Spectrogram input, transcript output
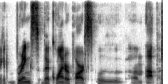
like it brings the quieter parts um, up.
